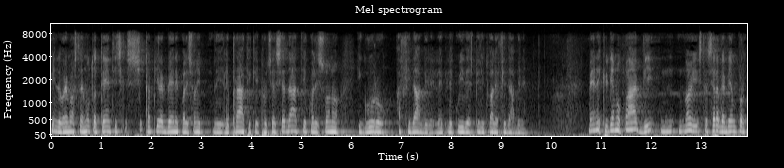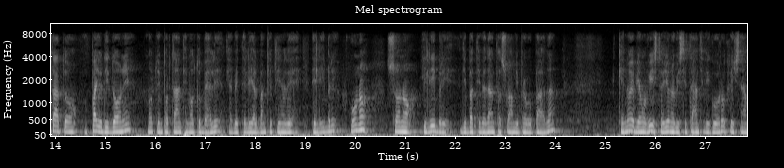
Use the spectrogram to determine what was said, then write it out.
Quindi dovremmo stare molto attenti, capire bene quali sono le pratiche, i processi adatti e quali sono i guru affidabili, le, le guide spirituali affidabili. Bene, chiudiamo qua. Vi, noi stasera vi abbiamo portato un paio di doni molto importanti, molto belli, che avete lì al banchettino dei, dei libri. Uno sono i libri di Bhaktivedanta Swami Prabhupada, che noi abbiamo visto, io ne ho visti tanti di Guru, Krishna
